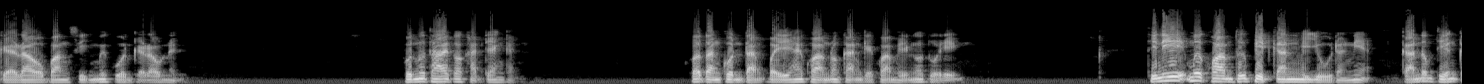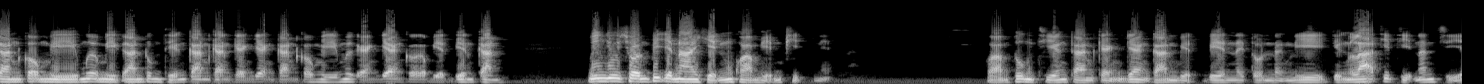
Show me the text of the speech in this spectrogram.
แก่เรา บางสิ่งไม่ควรแก่เราหนึ่งผลท้ายก็ขัดแย้งกัน เพราะต่างคนต่างไปให้ความต้องการแก่ความเห็นของตัวเอง ทีนี้เมื่อความถือผิดกันมีอยู่ดังเนี้ยการต้มเถียงกันก็มีเมื่อมีการต้มเถียงกันการแข่งแย่งกัน ก็มีเมื่อแข่งแย่งก็เบียดเบียนกันมินยูชนพิจารณาเห็นความเห็นผิดเนี่ย ความทุ่งเถียงการแข่งแย่งการเบียดเบียนในตนดังนี้ จึงละทิฏฐินั้นเสีย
